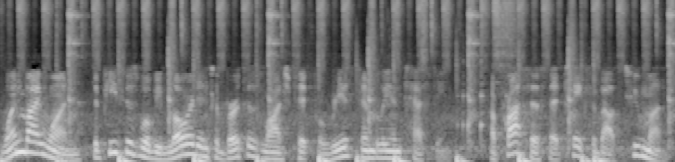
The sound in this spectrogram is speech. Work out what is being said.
One by one, the pieces will be lowered into Bertha's launch pit for reassembly and testing, a process that takes about two months.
